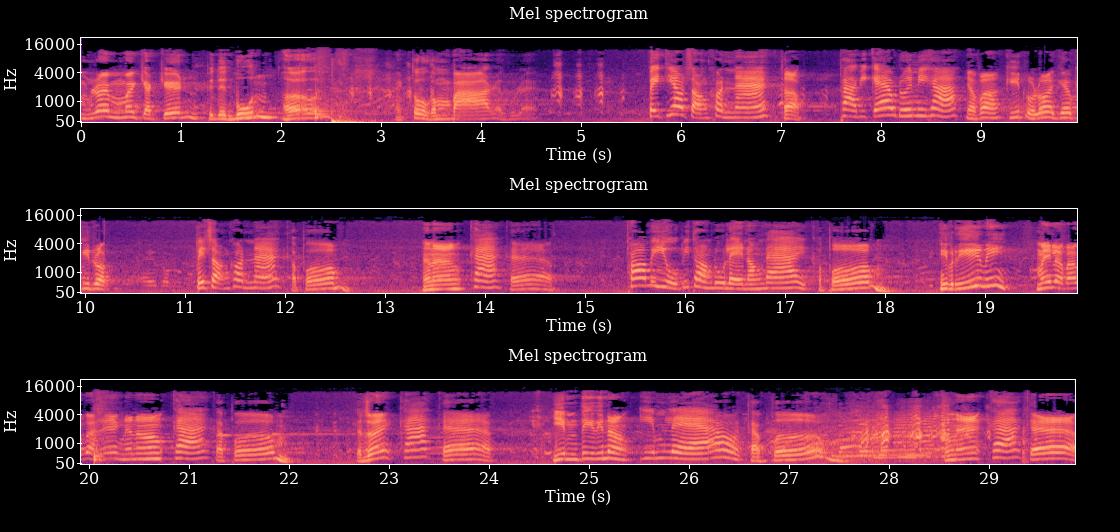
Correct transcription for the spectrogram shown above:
ำเริ่มไม่จัดเจนพี่เด่นบุญเฮ้ยไอ้โตกำบาเลยกูเลย ไปเที่ยวสองคนนะ ครับพาพี่แก้วด้วยมีคะ อย่าว่าคิดรถร้อยแก้วคิดรถไปสองคนนะ ครับผมนะนางค่ะ ครับพ่อไม่อยู่พี่ทองดูแลน้องได้ครับผมนี่ปรีนี่ไม่ระบาดก็แรงนะน้องค่ะครับผมกันไรค่ะครับยิ้มตีที่น้องยิ้มแล้วครับผมนะค่ะครับ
